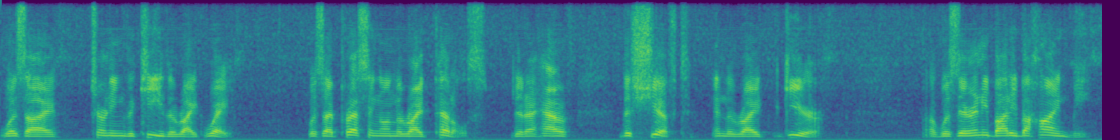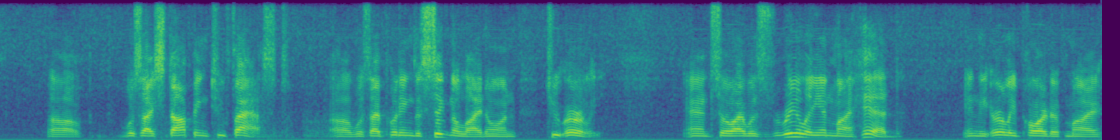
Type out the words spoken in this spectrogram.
Was I turning the key the right way? Was I pressing on the right pedals? Did I have the shift in the right gear? Uh, was there anybody behind me? Uh, was I stopping too fast? Uh, was I putting the signal light on too early? And so I was really in my head in the early part of my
